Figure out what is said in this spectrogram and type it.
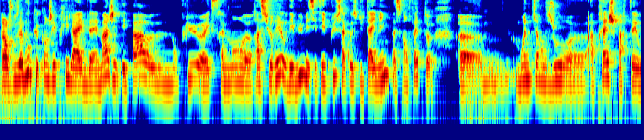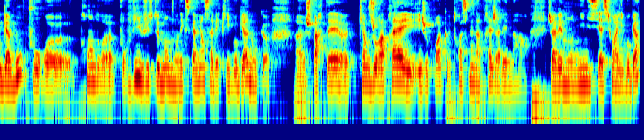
Alors je vous avoue que quand j'ai pris la MDMA, j'étais pas euh, non plus euh, extrêmement euh, rassurée au début, mais c'était plus à cause du timing parce qu'en fait, moins de 15 jours après, je partais au Gabon pour prendre, pour vivre justement mon expérience avec l'iboga. Donc je partais 15 jours après et, je crois que trois semaines après, j'avais ma, j'avais mon initiation à l'iboga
